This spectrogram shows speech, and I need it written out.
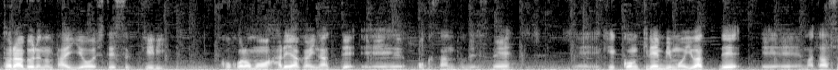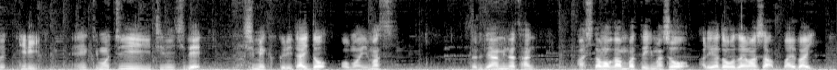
ー、トラブルの対応をしてすっきり心も晴れやかになって、えー、奥さんとですね、え結婚記念日も祝って、えまたすっきり、え気持ちいい一日で締めくくりたいと思います。それでは皆さん明日も頑張っていきましょう。ありがとうございました。バイバイ。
